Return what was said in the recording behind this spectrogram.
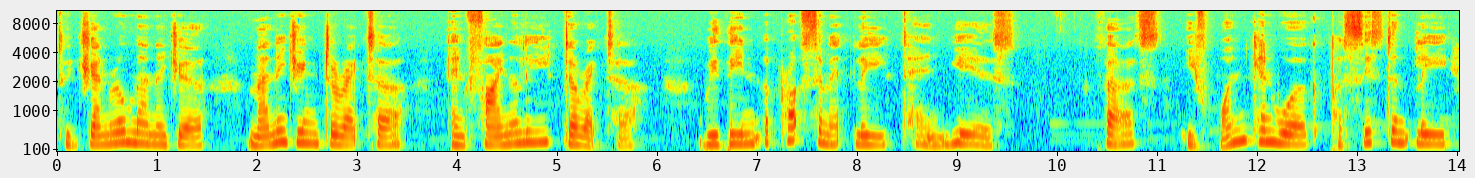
to general manager, managing director, and finally director within approximately 10 years. Thus, if one can work persistently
